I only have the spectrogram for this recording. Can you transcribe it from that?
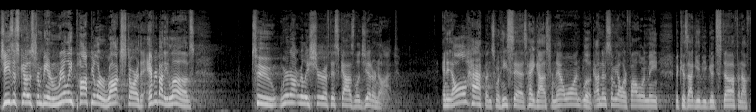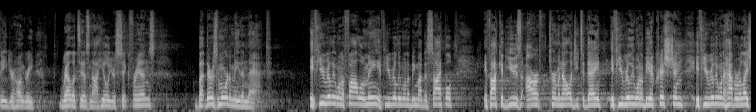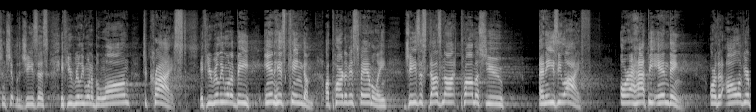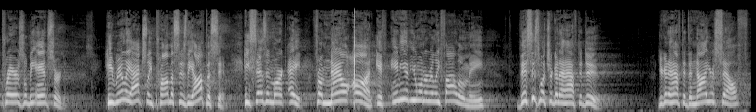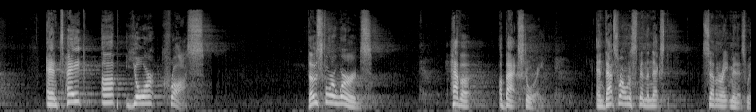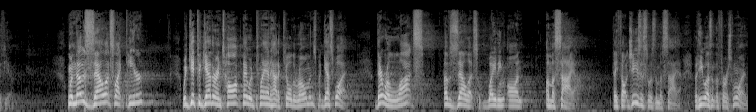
Jesus goes from being really popular rock star that everybody loves to we're not really sure if this guy's legit or not. And it all happens when he says, Hey guys, from now on, look, I know some of y'all are following me because I give you good stuff and I feed your hungry relatives and I heal your sick friends. But there's more to me than that. If you really want to follow me, if you really want to be my disciple, if I could use our terminology today, if you really want to be a Christian, if you really want to have a relationship with Jesus, if you really want to belong to Christ, if you really want to be in His kingdom, a part of His family, Jesus does not promise you an easy life or a happy ending or that all of your prayers will be answered. He really actually promises the opposite. He says in Mark 8, from now on, if any of you want to really follow me, this is what you're going to have to do. You're going to have to deny yourself and take up your cross. Those four words have a, a backstory. And that's where I want to spend the next seven or eight minutes with you. When those zealots like Peter, would get together and talk. They would plan how to kill the Romans. But guess what? There were lots of zealots waiting on a Messiah. They thought Jesus was the Messiah, but he wasn't the first one.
